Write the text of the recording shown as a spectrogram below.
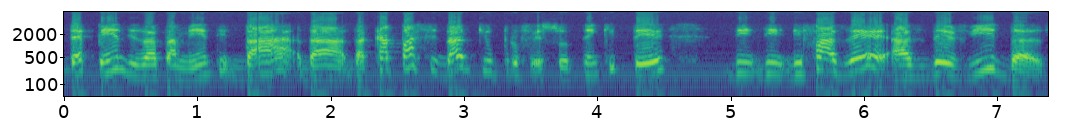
depende exatamente da, da, da, capacidade que o professor tem que ter de, de, de fazer as devidas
